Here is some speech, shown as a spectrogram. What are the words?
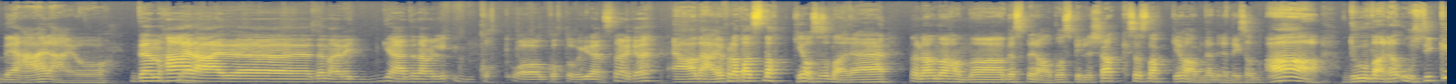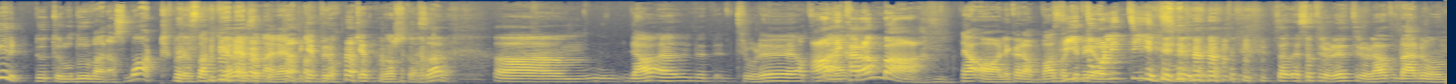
Det her er jo Den her er eh, Den er, den er vel godt, godt over grensen, er det ikke det? Ja, det er jo fordi han snakker jo også sånn der Når han, når han og Desperado spiller sjakk, så snakker jo han Ben Reddik sånn Ah, du var usikker? Du tror du var smart? For å snakke med sånn der gebrokkent norsk også. Um, ja, eh, tror du at Ali er- Karamba! Ja, Ali Karamba Vi dårlig tid! Så, så tror, du, tror du at det er noen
